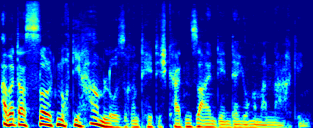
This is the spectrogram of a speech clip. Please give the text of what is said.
Aber das sollten noch die harmloseren Tätigkeiten sein, denen der junge Mann nachging.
